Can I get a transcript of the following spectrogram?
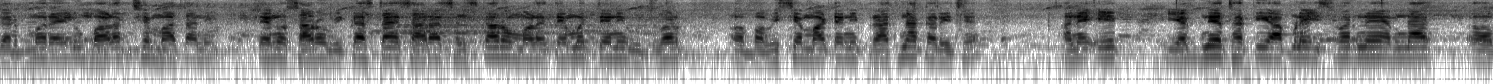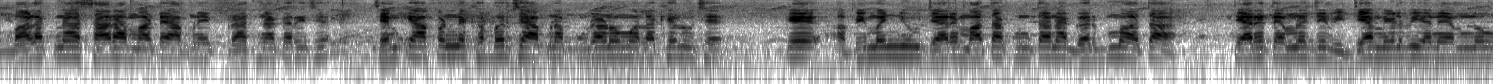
ગર્ભમાં રહેલું બાળક છે માતાની, તેનો સારો વિકાસ થાય, સારા સંસ્કારો મળે, તેમજ તેની ઉજ્જવળ ભવિષ્ય માટેની પ્રાર્થના કરી છે. અને એક યજ્ઞ થકી આપણે ઈશ્વરને એમના બાળકના સારા માટે આપણે એક પ્રાર્થના કરી છે. જેમ કે આપણને ખબર છે આપણા પુરાણોમાં લખેલું છે કે અભિમન્યુ જ્યારે માતા કુંતાના ગર્ભમાં હતા ત્યારે તેમણે જે વિદ્યા મેળવી અને એમનું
